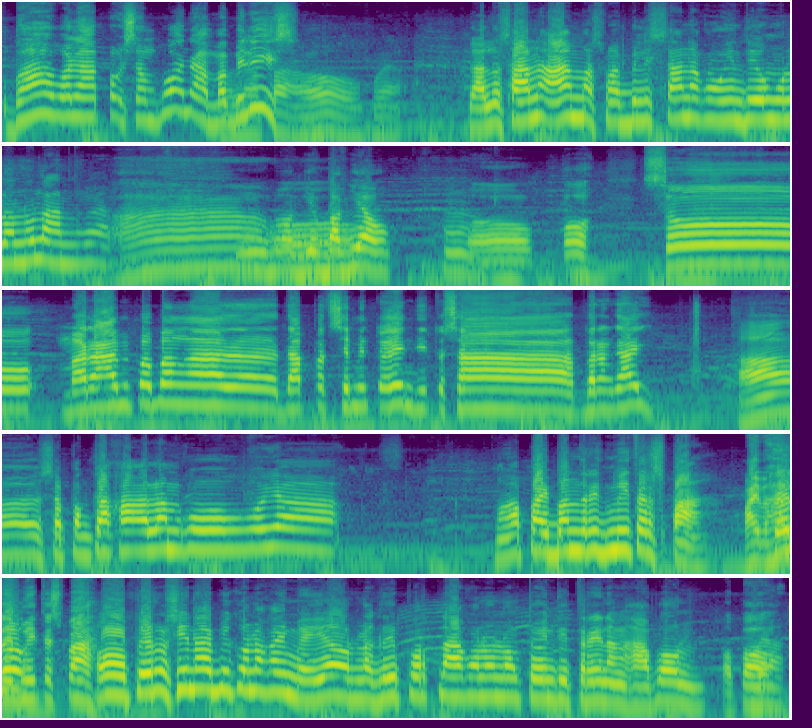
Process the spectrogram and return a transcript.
ba, wala pang isang buwan ah, mabilis. Wala pa, Oo, kuya. Lalo sana, ah, mas mabilis sana kung hindi umulan-ulan. Ah, bagyo-bagyo. Ah. Opo. So, marami pa bang ah, dapat sementohin dito sa barangay? Ah, sa pagkakaalam ko, kuya, mga 500 meters pa. 500 Pero- meters pa. Oh, pero sinabi ko na kay Mayor, nag-report na ako noong 23 ng hapon. Opo. Kaya,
